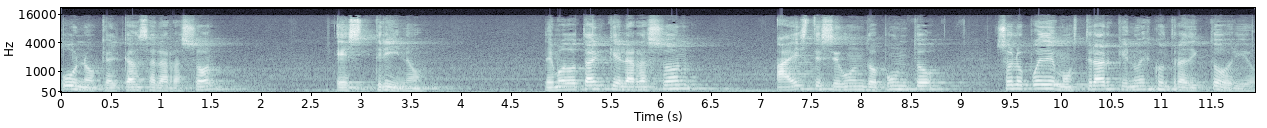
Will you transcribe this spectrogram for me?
uno que alcanza la razón es trino. De modo tal que la razón a este segundo punto solo puede mostrar que no es contradictorio,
